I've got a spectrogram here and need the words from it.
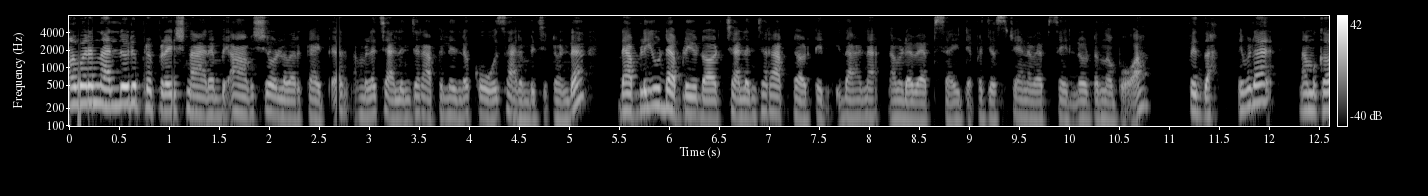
അതുപോലെ നല്ലൊരു പ്രിപ്പറേഷൻ ആരംഭി ആവശ്യമുള്ളവർക്കായിട്ട് നമ്മൾ ചലഞ്ചർ ആപ്പിൽ ഇതിന്റെ കോഴ്സ് ആരംഭിച്ചിട്ടുണ്ട്. W W dot Challenger app dot in ഇതാണ് നമ്മുടെ വെബ്സൈറ്റ് അപ്പോൾ ജസ്റ്റ് ഞാൻ വെബ്സൈറ്റിലോട്ടൊന്ന് പോവാം. അപ്പം ഇതാ ഇവിടെ നമുക്ക്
